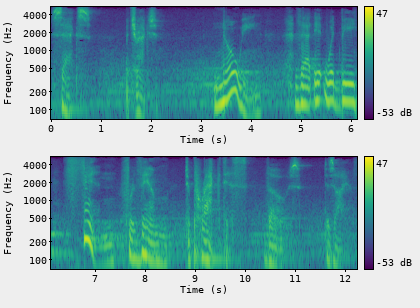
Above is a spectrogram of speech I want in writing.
sex attraction, knowing that it would be sin for them to practice those desires.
